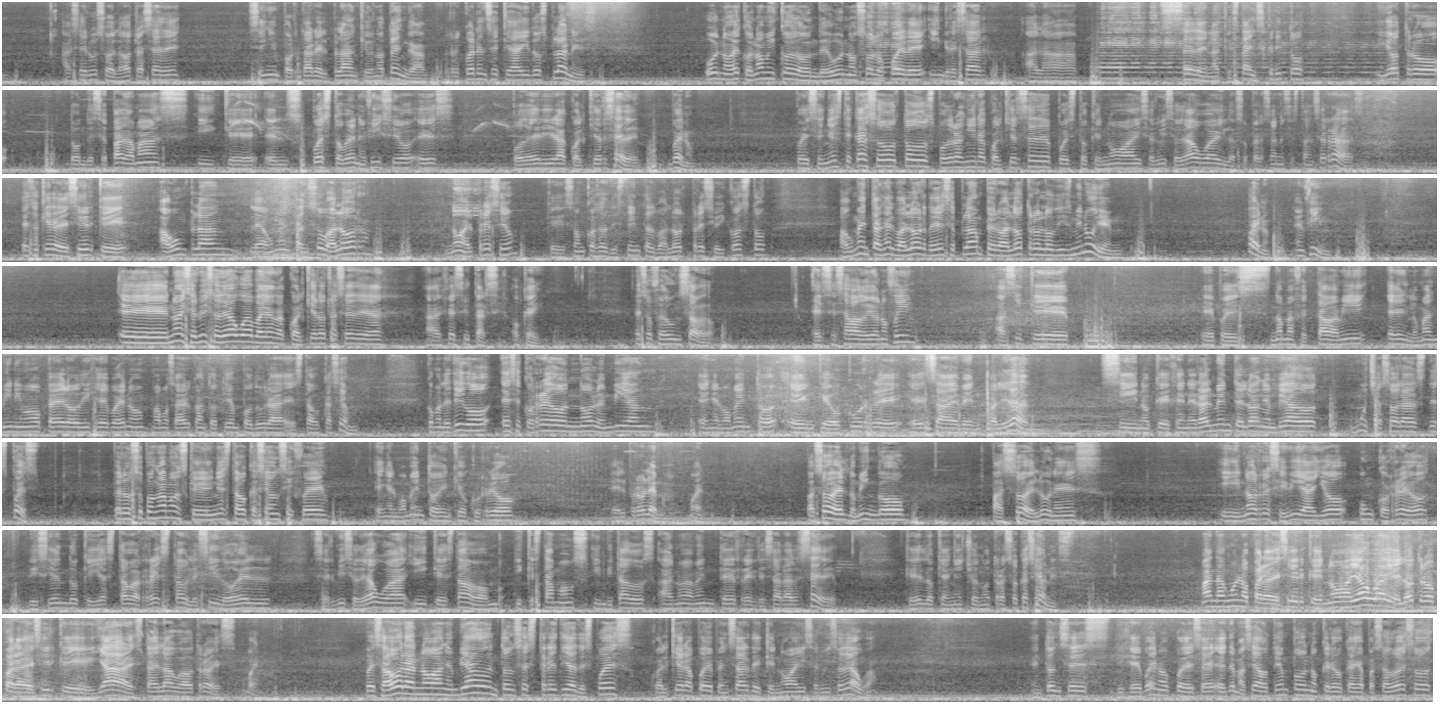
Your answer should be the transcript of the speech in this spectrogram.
hacer uso de la otra sede sin importar el plan que uno tenga. Recuérdense que hay dos planes uno económico donde uno solo puede ingresar a la sede en la que está inscrito y otro donde se paga más y que el supuesto beneficio es poder ir a cualquier sede. Bueno, pues en este caso todos podrán ir a cualquier sede puesto que no hay servicio de agua y las operaciones están cerradas. Eso quiere decir que a un plan le aumentan su valor, no el precio, que son cosas distintas, valor, precio y costo aumentan el valor de ese plan, pero al otro lo disminuyen. Bueno, en fin. Eh, no hay servicio de agua, vayan a cualquier otra sede a, ejercitarse. Ok, eso fue un sábado. Ese sábado yo no fui, así que eh, pues no me afectaba a mí en lo más mínimo, pero dije, bueno, vamos a ver cuánto tiempo dura esta ocasión. Como les digo, ese correo no lo envían en el momento en que ocurre esa eventualidad, sino que generalmente lo han enviado muchas horas después. Pero supongamos que en esta ocasión sí fue en el momento en que ocurrió el problema. Bueno, pasó el domingo, pasó el lunes y no recibía yo un correo diciendo que ya estaba restablecido el servicio de agua y que, y que estamos invitados a nuevamente regresar a la sede, que es lo que han hecho en otras ocasiones. Mandan uno para decir que no hay agua y el otro para decir que ya está el agua otra vez. Bueno, Pues ahora no han enviado, entonces tres días después cualquiera puede pensar de que no hay servicio de agua. Entonces dije, bueno, pues es demasiado tiempo, no creo que haya pasado eso.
